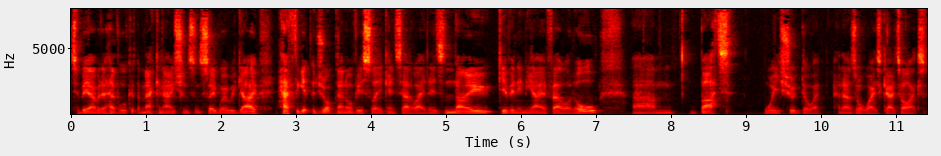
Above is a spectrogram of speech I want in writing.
to be able to have a look at the machinations and see where we go. Have to get the job done, obviously, against Adelaide. There's no given in the AFL at all, um, but we should do it. And as always, go Tigers.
